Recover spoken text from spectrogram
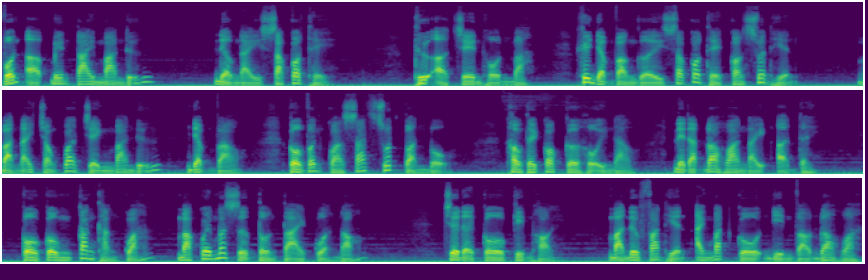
Vốn ở bên tai ma nữ. Điều này sao có thể? Thứ ở trên hồn ma, Khi nhập vào người sao có thể còn xuất hiện? Bạn nãy trong quá trình ma nữ Nhập vào, Cô vẫn quan sát suốt toàn bộ. Không thấy có cơ hội nào Để đặt đo hoa này ở đây. Cô cùng căng thẳng quá Mà quên mất sự tồn tại của nó. Chưa đợi cô kịp hỏi, Mà nữ phát hiện ánh mắt cô nhìn vào đo hoa,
